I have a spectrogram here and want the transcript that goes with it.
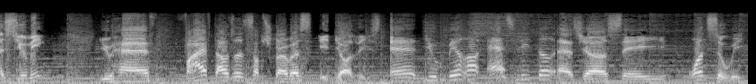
Assuming you have 5,000 subscribers in your list and you mail out as little as just say once a week.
